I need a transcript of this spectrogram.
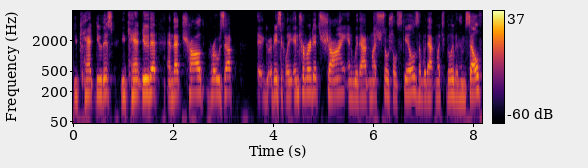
you can't do this you can't do that and that child grows up eh, basically introverted shy and without much social skills and without much belief in himself.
